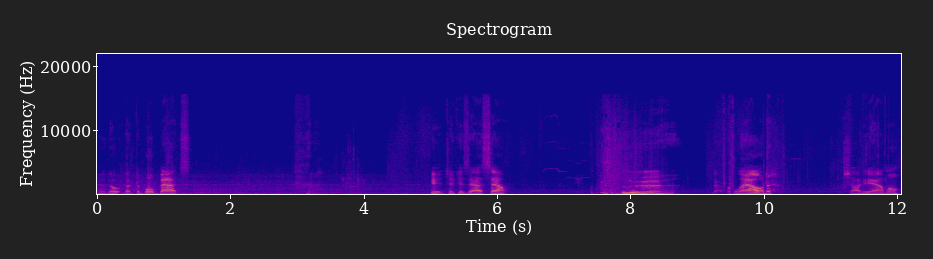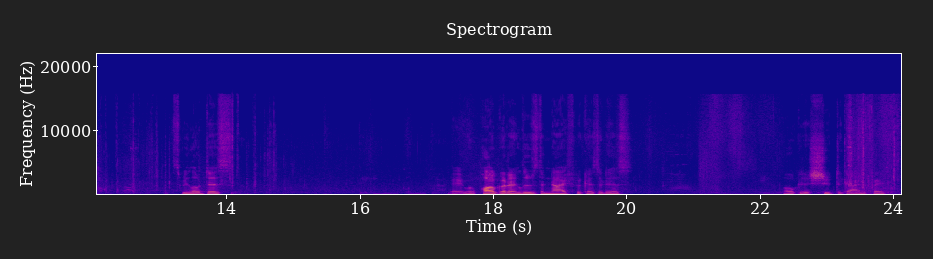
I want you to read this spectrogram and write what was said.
There we go, got the bolt backs. Okay, took his ass out. That was loud. Shoddy ammo. Let's reload this. Okay, we're probably gonna lose the knife because of this. Oh, could just shoot the guy in the face.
